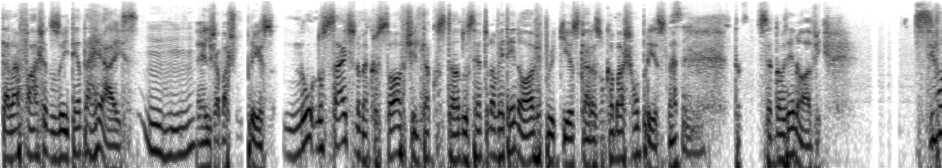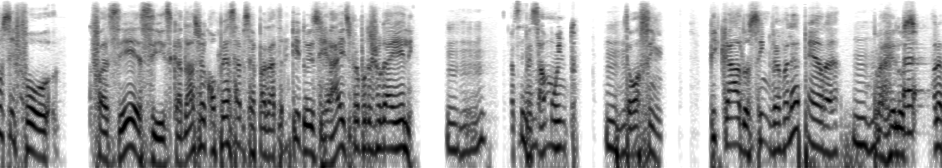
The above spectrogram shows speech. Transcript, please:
tá na faixa dos 80 reais. Uhum. É, ele já baixou o preço. No, no site da Microsoft ele tá custando 199 porque os caras nunca baixam o preço, né? Sim. Então, 199. Se você for fazer esse, esse cadastro, vai compensar. Você vai pagar 32 reais para poder jogar ele. Uhum. Vai compensar muito. Uhum. Então, assim, picado assim, vai valer a pena, né? Uhum. Pra reluz... é, vale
